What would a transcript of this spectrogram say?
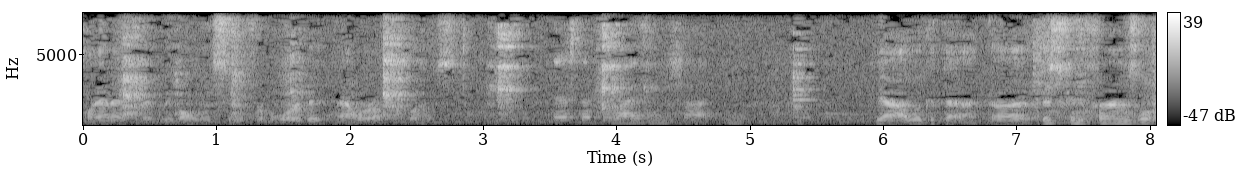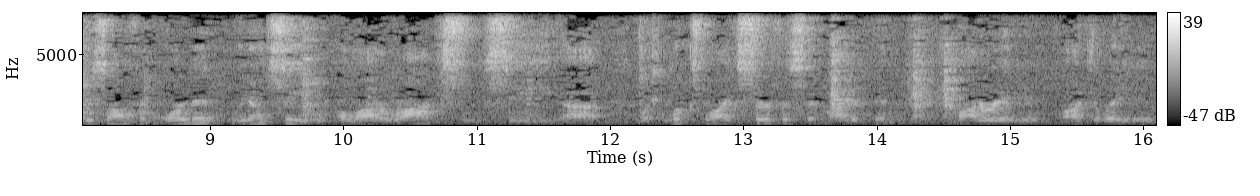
planet that we've only seen from orbit. Now we're up close. There's the horizon shot. Yeah, look at that. Uh, this confirms what we saw from orbit. We don't see a lot of rocks. We see uh, what looks like surface that might have been moderated, modulated,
